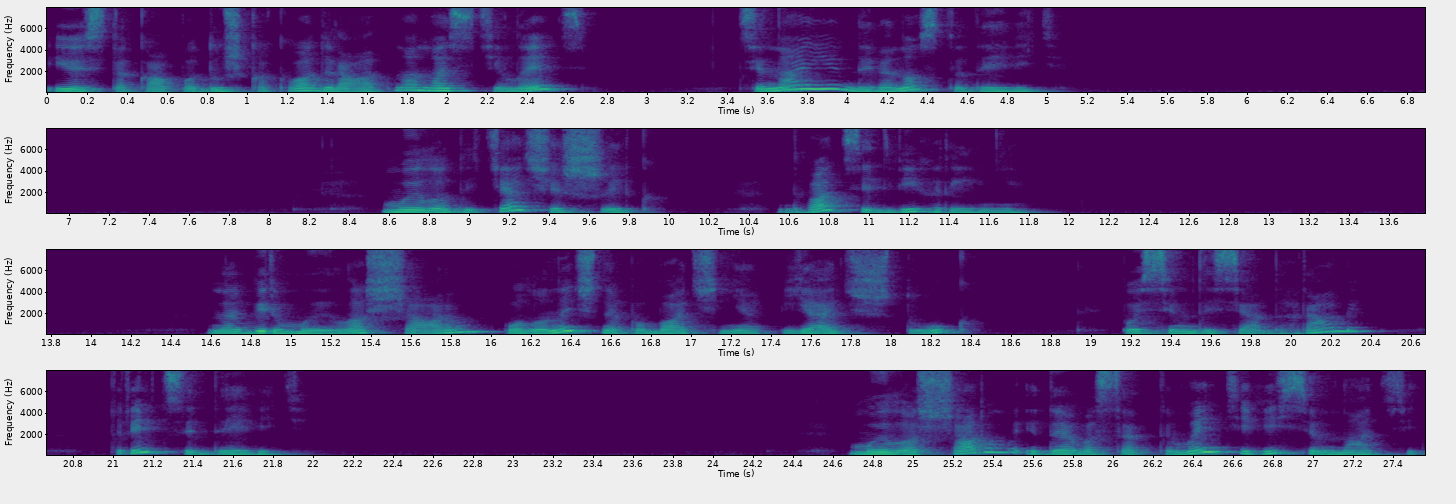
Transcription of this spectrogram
І ось така подушка квадратна на стілець. Ціна її 99. Мило дитяче шик 22 гривні. Набір мила, шарм, полуничне побачення 5 штук по 70 грамів 39. Мило шарм іде в асортименті 18.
